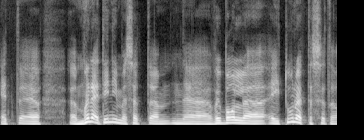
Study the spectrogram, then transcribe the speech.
et äh, mõned inimesed äh, võib-olla ei tunneta seda,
